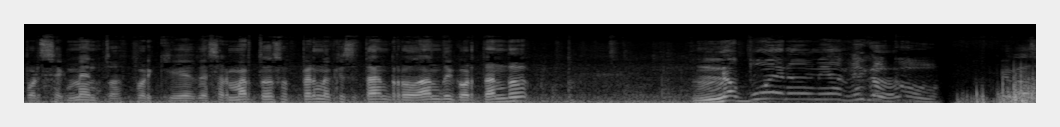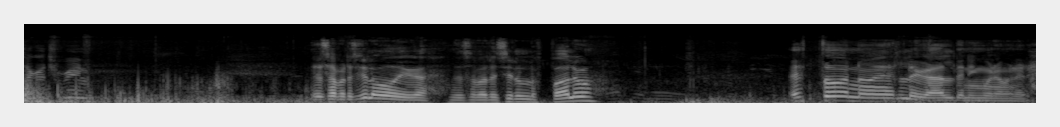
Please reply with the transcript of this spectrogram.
por segmentos, porque desarmar todos esos pernos que se están rodando y cortando no puedo, mi amigo. ¿Qué pasa, cachupín? Desapareció la bodega, desaparecieron los palos. Esto no es legal de ninguna manera.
